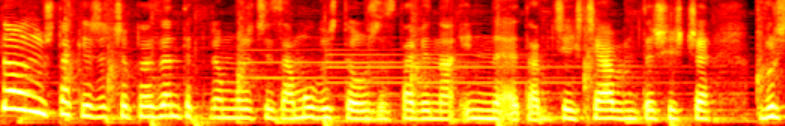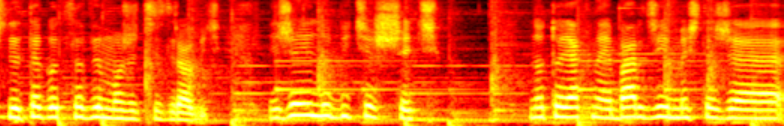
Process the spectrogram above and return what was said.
to już takie rzeczy, prezenty, które możecie zamówić, to już zostawię na inny etap. Dzisiaj chciałabym też jeszcze wrócić do tego, co Wy możecie zrobić. Jeżeli lubicie szyć, no to jak najbardziej myślę, że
